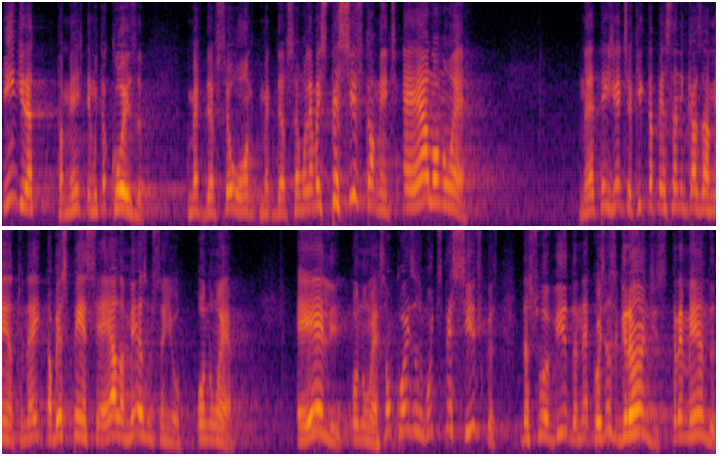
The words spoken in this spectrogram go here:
Indiretamente tem muita coisa. Como é que deve ser o homem, como é que deve ser a mulher, mas especificamente, é ela ou não é? Né? Tem gente aqui que está pensando em casamento, né? E talvez pense, é ela mesmo, Senhor, ou não é? É ele ou não é? São coisas muito específicas da sua vida, né? Coisas grandes, tremendas.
